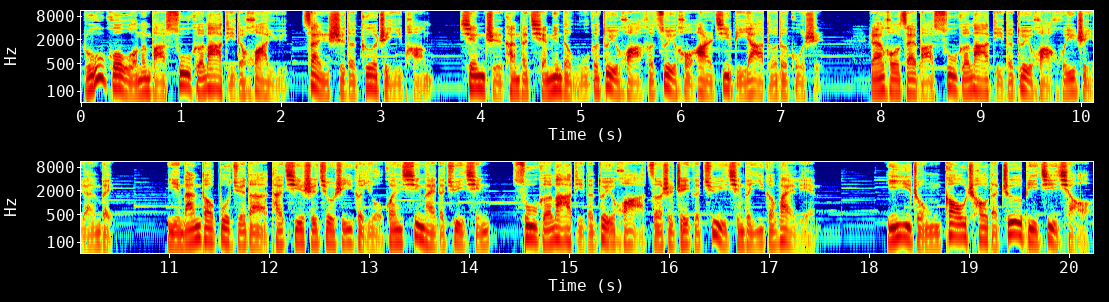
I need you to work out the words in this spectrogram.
如果我们把苏格拉底的话语暂时的搁置一旁，先只看他前面的五个对话和最后阿尔基比亚德的故事，然后再把苏格拉底的对话回至原位。你难道不觉得它其实就是一个有关性爱的剧情？苏格拉底的对话则是这个剧情的一个外联，以一种高超的遮蔽技巧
